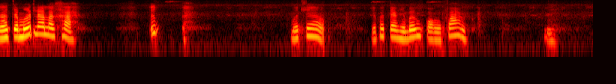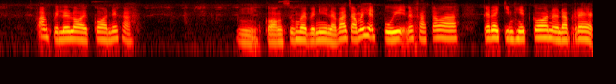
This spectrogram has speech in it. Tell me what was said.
น่าจะหมดแล้วล่ะค่ะ อึ๊บหมดแล้ว เดี๋ยวป้าแตงให้เบิ้งกล่องฟาง นี่ฟางเป็นลอยๆก่อนด้วยค่ะ นี่กล่องซุ้มไว้แบบนี้แหละว่าจะไม่เฮ็ดปุ๋ยนะคะ แต่ว่าก็ได้กินเฮ็ดก้อนอันดับแรก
